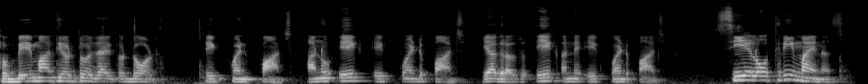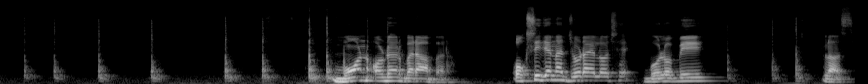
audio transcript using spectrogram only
તો બેમાંથી અડધો જાય તો દોઢ, એક પોઈન્ટ પાંચ. આનું એક એક પોઈન્ટ પાંચ. યાદ રાખજો, એક અને એક પોઈન્ટ પાંચ. ClO three minus bond order બરાબર. ઓક્સિજન જ જોડાયેલો છે. બોલો બે. પ્લસ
